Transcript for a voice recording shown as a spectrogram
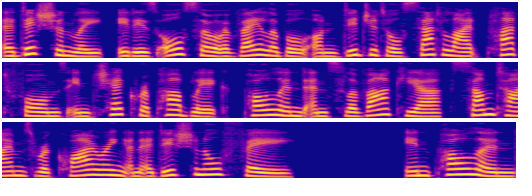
Additionally, it is also available on digital satellite platforms in Czech Republic, Poland and Slovakia sometimes requiring an additional fee. In Poland,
